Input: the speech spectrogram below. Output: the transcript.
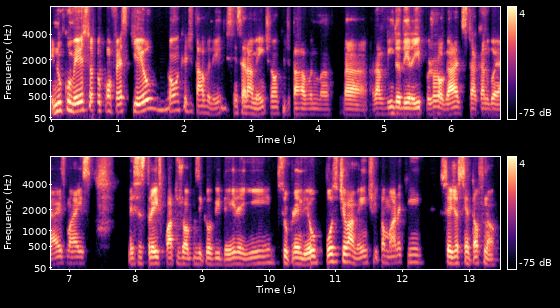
E no começo eu confesso que eu não acreditava nele, sinceramente, não acreditava na, na, na vinda dele aí para jogar, destacar no Goiás, mas nesses três, quatro jogos que eu vi dele aí, surpreendeu positivamente e tomara que seja assim até o final.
